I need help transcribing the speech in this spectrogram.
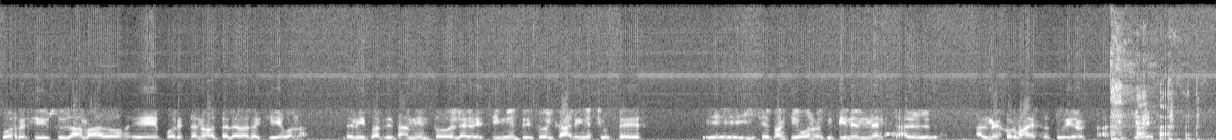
por recibir su llamado, eh, por esta nota. La verdad que, bueno, de mi parte también todo el agradecimiento y todo el cariño hacia ustedes. eh, y sepan que, bueno, que tienen al, al mejor maestro tuvieron. Así que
